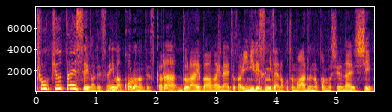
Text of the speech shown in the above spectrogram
供給体制がですね、今コロナですから、ドライバーがいないとか、イギリスみたいなこともあるのかもしれないし、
